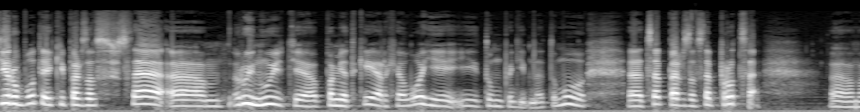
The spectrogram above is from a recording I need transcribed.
ті роботи, які перш за все е, руйнують е, пам'ятки археології і тому подібне. Тому е, це перш за все про це. Е,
